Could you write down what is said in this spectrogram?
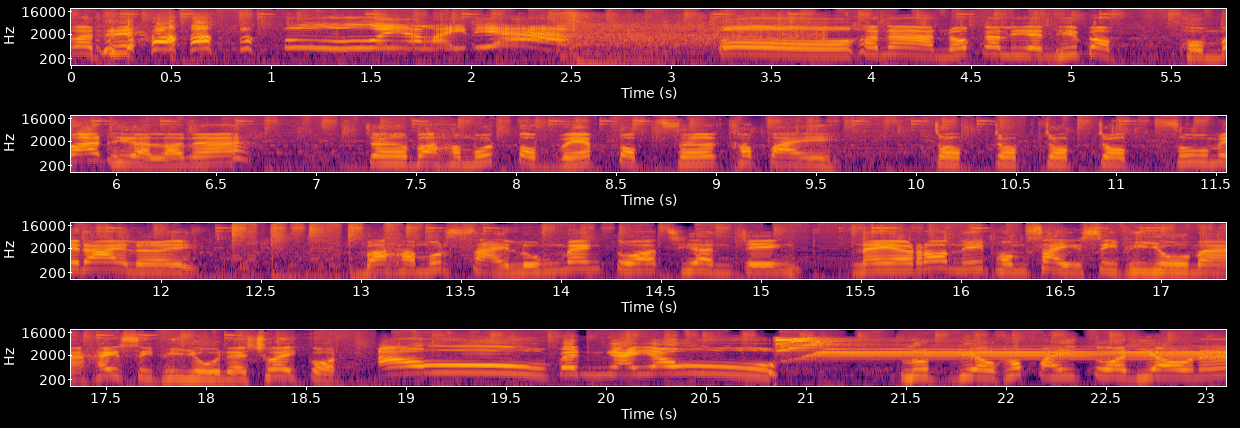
วะเนี่ยโอ้ยอะไรเนี่ย โอ้ขนาดนกกระเรียนที่แบบผมว่าเถื่อนแล้วนะ เจอบาฮามุดตบเวฟตบเซิร์กเข้าไป จบจบจบจบสู้ไม่ได้เลย บาฮามุดใส่ลุงแม่งตัวเถื่อนจริง ในรอบนี้ผมใส่ CPU มาให้ CPU เนี่ยช่วยกด เอ้า เป็นไงเอ้า หลุดเดียวเข้าไปตัวเดียวนะ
